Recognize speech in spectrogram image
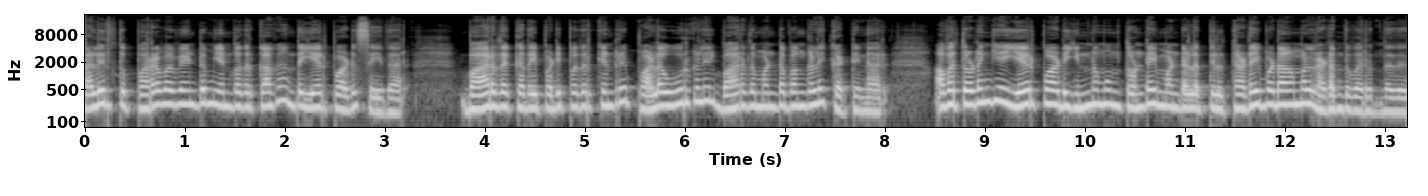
தளிர்த்து பரவ வேண்டும் என்பதற்காக அந்த ஏற்பாடு செய்தார். பாரத கதை படிப்பதற்கென்றே பல ஊர்களில் பாரத மண்டபங்களை கட்டினார். அவர் தொடங்கிய ஏற்பாடு இன்னமும் தொண்டை மண்டலத்தில் தடைபடாமல் நடந்து வருந்தது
